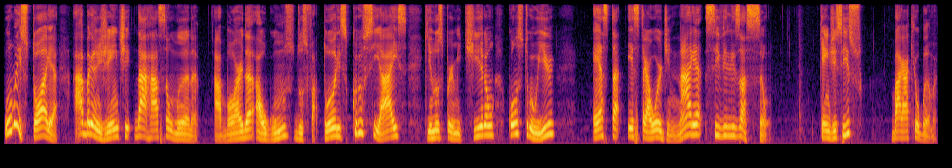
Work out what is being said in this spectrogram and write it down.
Uma história abrangente da raça humana aborda alguns dos fatores cruciais que nos permitiram construir esta extraordinária civilização. Quem disse isso? Barack Obama.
